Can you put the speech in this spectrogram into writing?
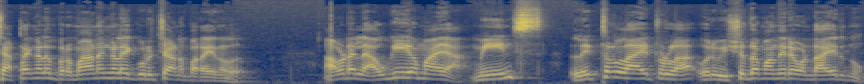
ചട്ടങ്ങളും പ്രമാണങ്ങളെക്കുറിച്ചാണ് പറയുന്നത്. അവിടെ ലൗകികമായ മീൻസ് ലിറ്ററൽ ആയിട്ടുള്ള ഒരു വിശുദ്ധ മന്ദിരം ഉണ്ടായിരുന്നു.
